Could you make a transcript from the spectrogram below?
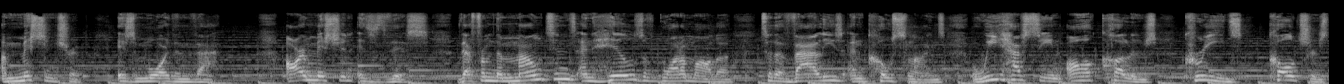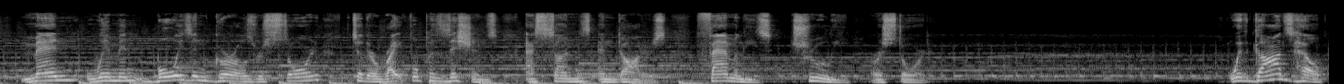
A mission trip is more than that. Our mission is this that from the mountains and hills of Guatemala to the valleys and coastlines, we have seen all colors, creeds, cultures, men, women, boys, and girls restored to their rightful positions as sons and daughters, families truly restored. With God's help,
